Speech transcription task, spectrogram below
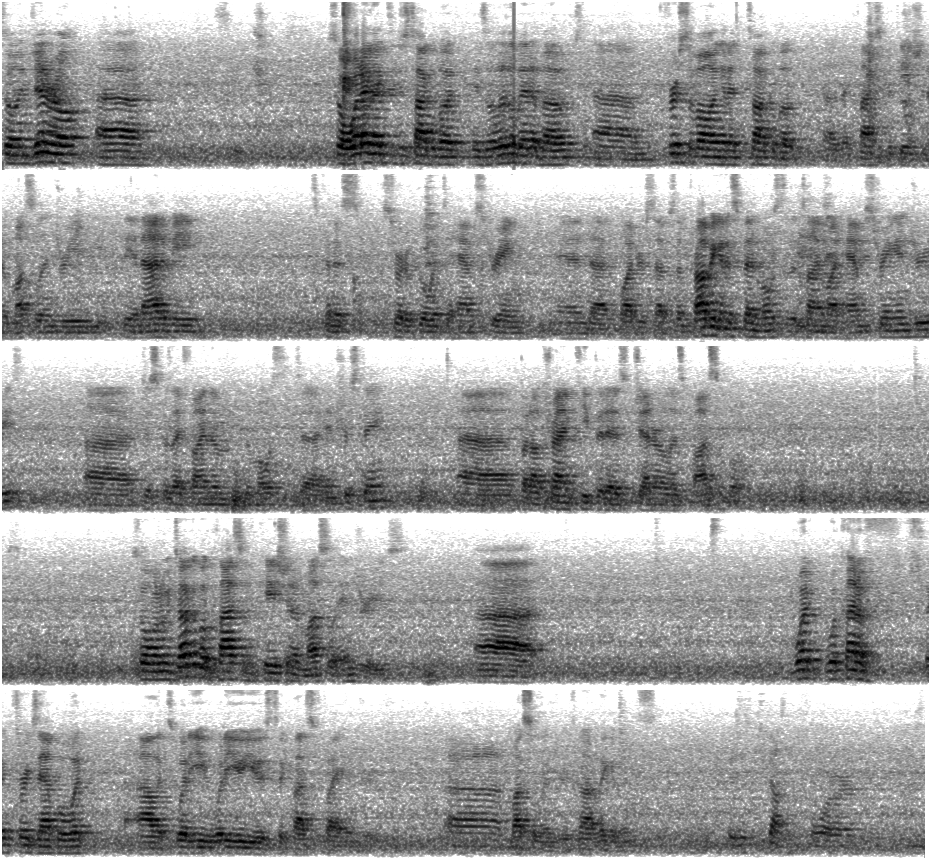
So in general, uh, so what I'd like to just talk about is a little bit about, um, first of all, I'm going to talk about uh, the classification of muscle injury, the anatomy. It's going to sort of go into hamstring and uh, quadriceps. I'm probably going to spend most of the time on hamstring injuries, uh, just because I find them the most uh, interesting. Uh, but I'll try and keep it as general as possible. So when we talk about classification of muscle injuries, uh, what what kind of like for example, what Alex, what do you what do you use to classify injuries? Uh, Muscle injuries, not ligaments. this is 2004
